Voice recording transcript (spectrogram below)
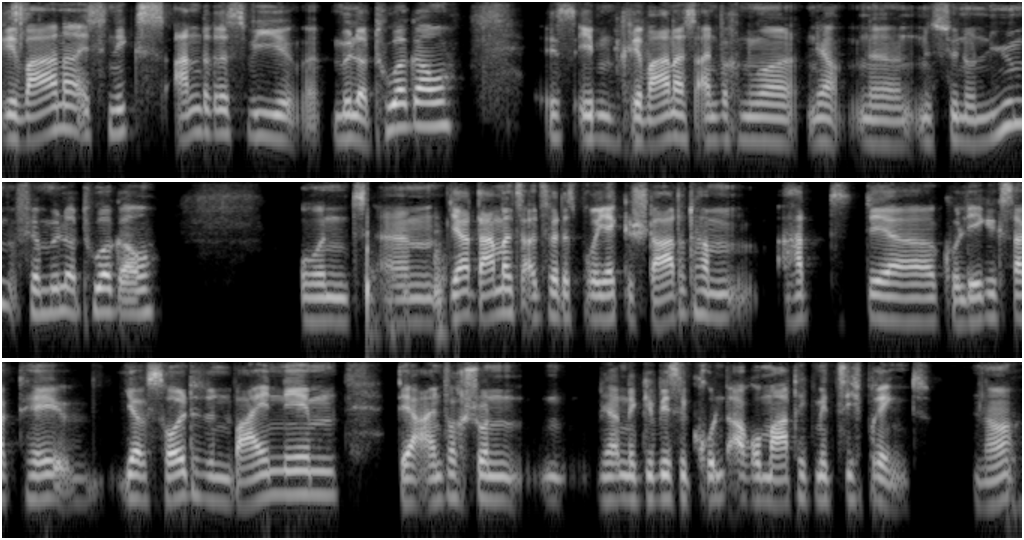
Rivana ist nichts anderes wie äh, Müller-Thurgau. Ist eben, Rivana ist einfach nur ja, eine, eine Synonym für Müller-Thurgau. Und ähm, ja, damals, als wir das Projekt gestartet haben, hat der Kollege gesagt, hey, ihr solltet einen Wein nehmen, der einfach schon ja, eine gewisse Grundaromatik mit sich bringt. Ne?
